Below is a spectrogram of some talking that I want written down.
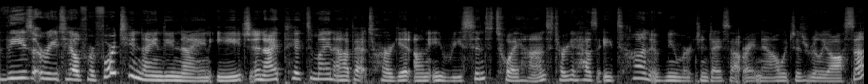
These are retail for $14.99 each, and I picked mine up at Target on a recent toy hunt. Target has a ton of new merchandise out right now, which is really awesome.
